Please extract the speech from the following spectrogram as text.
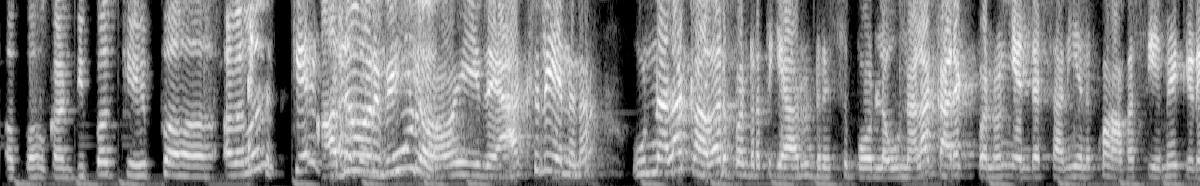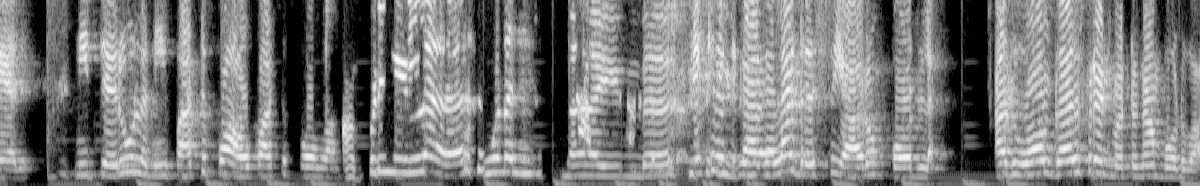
அப்ப கண்டிப்பா கேப்பா. அதெல்லாம் அது ஒரு விஷயம். இது ஆக்சுவலி என்னன்னா உன்னெல்லாம் கவர் பண்றதுக்கு யாரும் Dress போடல. உன்னெல்லாம் கரெக்ட் பண்ணணும்னு எந்த சனியனுக்கும் அவசியமே கிடையாது. நீ தெருவுல நீ பாட்டு போ அவ பாட்டு போவா. அப்படி இல்ல. நான் இந்த Dress யாரும் போடல. அது உன் கேர்ள் ஃபிரெண்ட் மட்டும் தான் போடுவா.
